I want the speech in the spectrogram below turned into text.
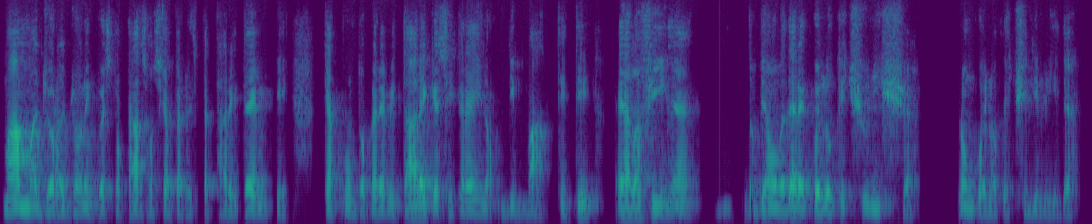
ma a maggior ragione in questo caso sia per rispettare i tempi che appunto per evitare che si creino dibattiti e alla fine dobbiamo vedere quello che ci unisce, non quello che ci divide.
